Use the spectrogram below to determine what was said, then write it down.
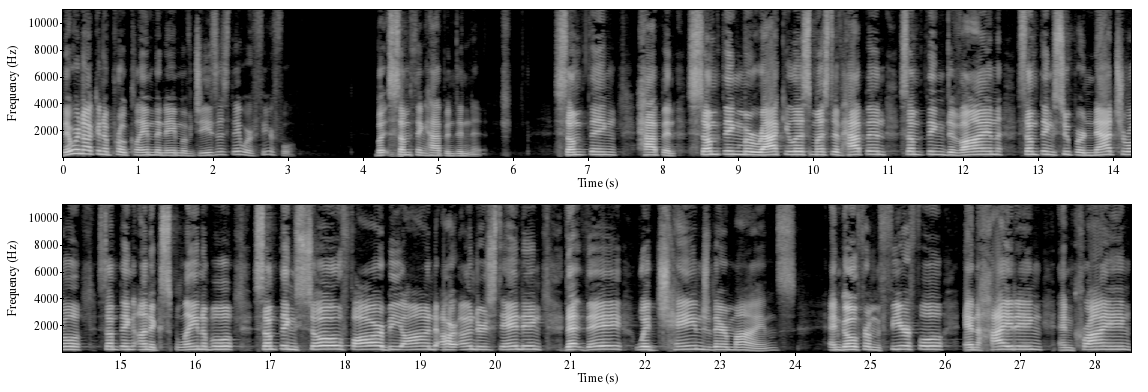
They were not going to proclaim the name of Jesus. They were fearful. But something happened, didn't it? Something happened. Something miraculous must have happened. Something divine, something supernatural, something unexplainable, something so far beyond our understanding that they would change their minds and go from fearful and hiding and crying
